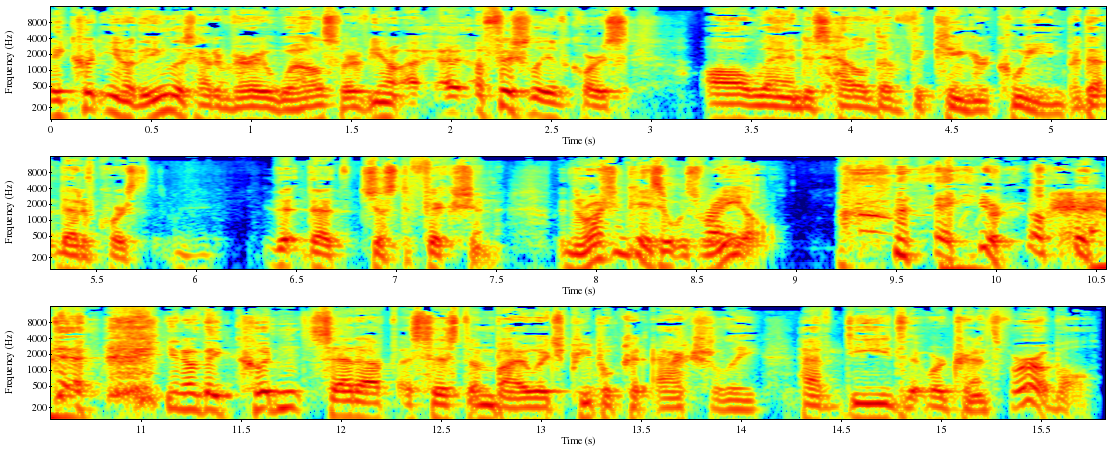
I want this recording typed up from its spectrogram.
They couldn't, you know, the English had it very well. Sort of, you know, uh, uh, officially, of course, all land is held of the king or queen, but that, that of course, that, that's just a fiction. In the Russian case, it was right. real. really. You know, they couldn't set up a system by which people could actually have deeds that were transferable.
